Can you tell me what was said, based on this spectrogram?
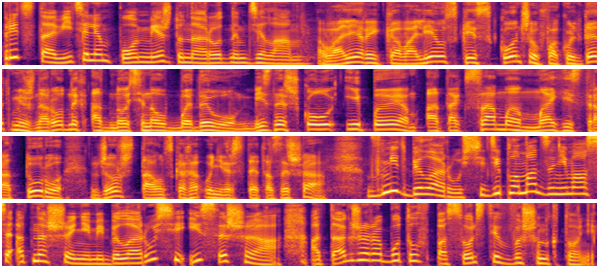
представителем по международным делам. Валерий Ковалевский скончыў факультэт міжнародных адносінаў БДУ, бізнес-школу ИПМ, а таксама магистратуру Джорджтаунскага университета США. В МИД Беларуси дипломат занимался отношениями Беларуси и США, а также работал в посольстве в Вашингтоне.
